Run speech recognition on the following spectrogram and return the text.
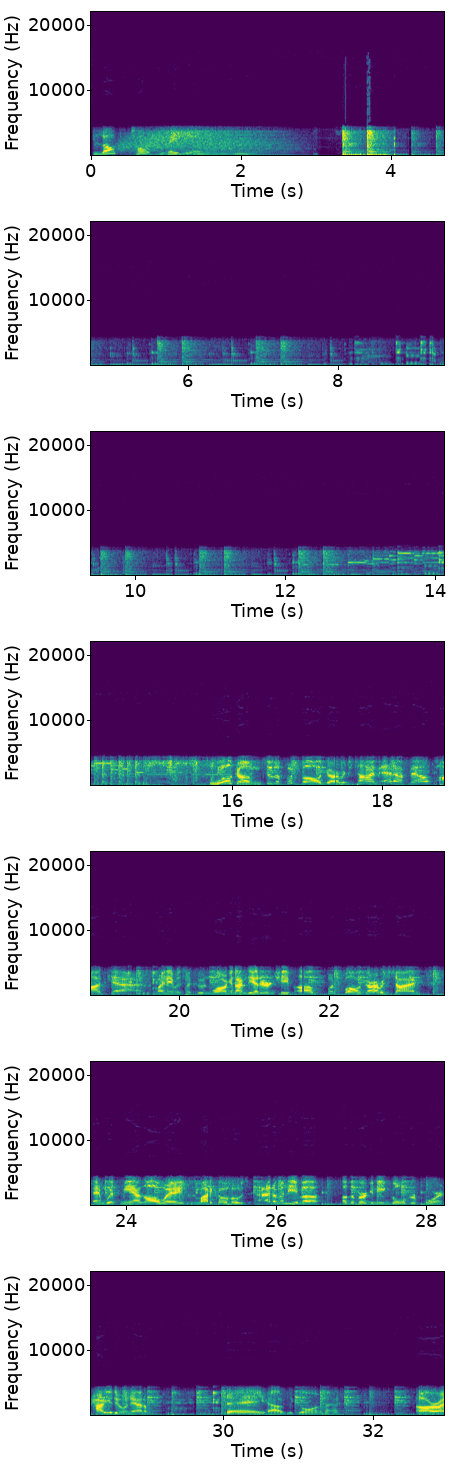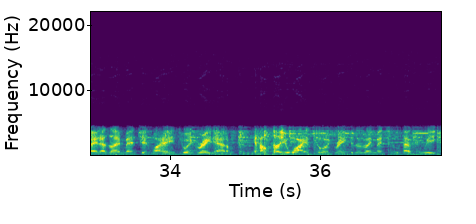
Blog Talk Radio. Welcome to the Football Garbage Time NFL podcast. My name is Ha Kung Wong, and I'm the editor in chief of Football Garbage Time. And with me, as always, is my co-host Adam Aniba of the Burgundy and Gold Report. How you doing, Adam? Hey, how's it going, man? All right, as I mentioned, well, hey, it's going great, Adam. And I'll tell you why it's going great, because as I mentioned last week,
